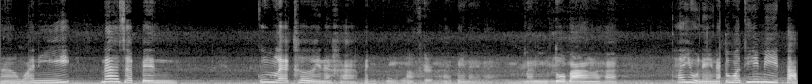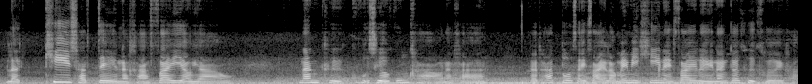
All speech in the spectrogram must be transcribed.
15 วัน อันนี้น่าจะเป็นกุ้งและเคยนะคะเป็นกุ้งหัวอะแข็งหายไปไหนละอืมันตัวบางนะคะ ถ้าอยู่ในน้ำตัวที่มีตับและ ขี้ชัดเจนนะคะ ไส้ยาวๆ นั่นคือเชื้อกุ้งขาวนะคะ แต่ถ้าตัวใสๆแล้วไม่มีขี้ในไส้เลยนั่นก็คือเคยค่ะ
